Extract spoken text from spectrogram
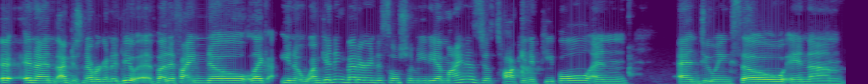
and I'm, I'm just never going to do it. But if I know, like, you know, I'm getting better into social media. Mine is just talking to people and and doing so in um,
